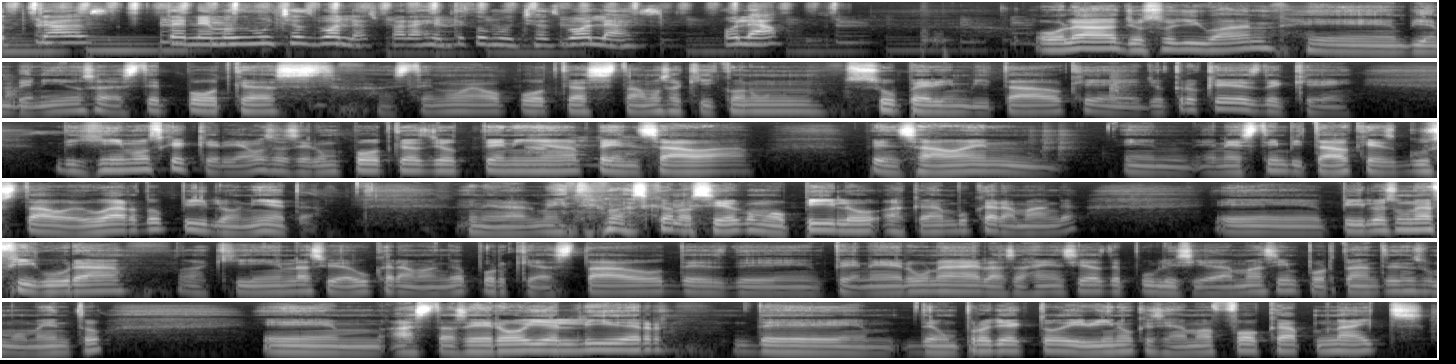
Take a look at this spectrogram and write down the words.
Podcast Tenemos muchas bolas para gente con muchas bolas. Hola. Hola, yo soy Iván. Eh, bienvenidos a este podcast, a este nuevo podcast. Estamos aquí con un súper invitado que yo creo que desde que dijimos que queríamos hacer un podcast, yo tenía, pensaba, pensaba en, en, este invitado que es Gustavo Eduardo Pilonieta, generalmente más conocido como Pilo acá en Bucaramanga. Eh, Pilo es una figura aquí en la ciudad de Bucaramanga porque ha estado desde tener una de las agencias de publicidad más importantes en su momento em, hasta ser hoy el líder de, un proyecto divino que se llama Fuck Up Nights.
